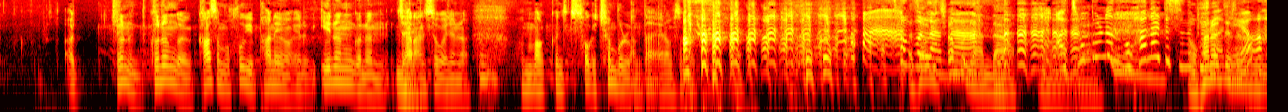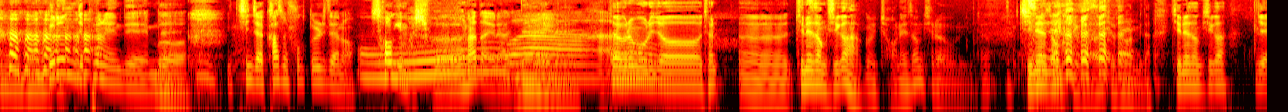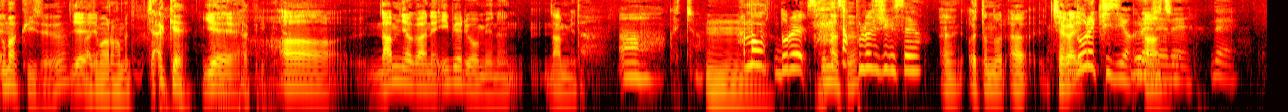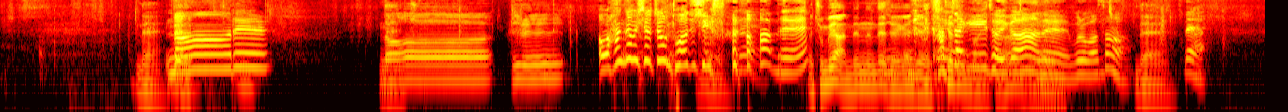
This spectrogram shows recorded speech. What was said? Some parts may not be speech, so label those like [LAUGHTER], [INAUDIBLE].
저는 그런 걸 가슴을 후비 파네요. 이런, 이런 거는 잘안 쓰고 저는 막그 속에 천불 난다 이러면서 천불 아, [LAUGHS] 천불 난다. 아, 천불 나는 거 화날 때 쓰는 어, 표현 화날 때 아니에요? 거. 그런 이제 표현인데 뭐 네. 진짜 가슴 훅 뚫리잖아. 속이 막 시원하다 이래. 와. 네. 자, 그러면 우리 저, 전, 어, 진혜성 씨가, 그 전혜성 씨라고 그러죠. 진혜성 씨가, [LAUGHS] 죄송합니다. 진혜성 씨가 예. 음악 퀴즈 예. 마지막으로 한번 짧게 예. 부탁드립니다. 어, 남녀간에 이별이 오면은 납니다. 아, 그쵸. 음. 한번 노래 살짝 끝났어요? 불러주시겠어요? 어, 어떤 노래? 어, 제가 노래 퀴즈요. 네네네. 네. 네. 너를 너를 어, 한가미 씨가 좀 도와주시겠어요? 네. [LAUGHS] 준비가 안 됐는데 저희가 이제 시켜드린 갑자기 거니까. 저희가 네. 네. 물어봐서 네. 네.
